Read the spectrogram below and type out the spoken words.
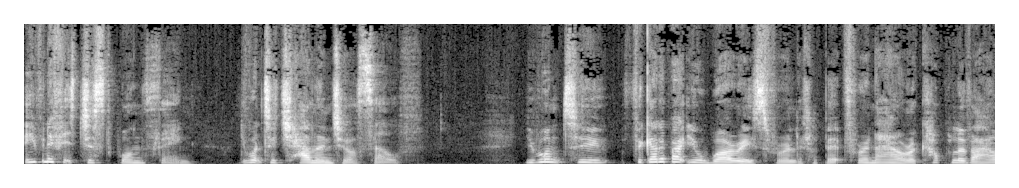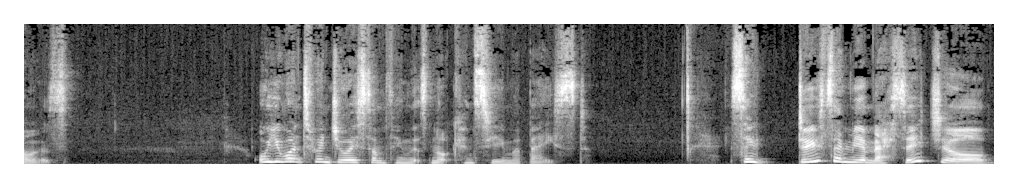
even if it's just one thing. You want to challenge yourself. You want to forget about your worries for a little bit, for an hour, a couple of hours. Or you want to enjoy something that's not consumer based. So do send me a message or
